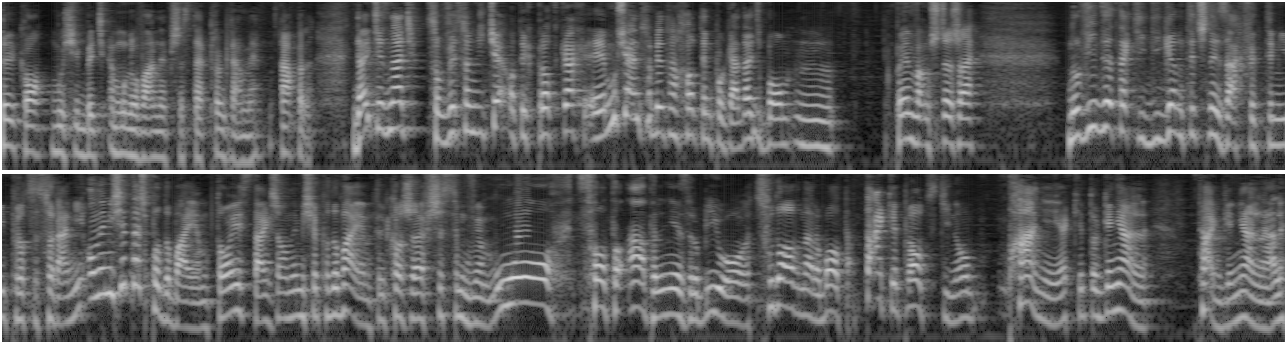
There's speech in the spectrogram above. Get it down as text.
tylko musi być emulowany przez te programy Apple. Dajcie znać, co Wy sądzicie o tych prockach. E, Musiałem sobie trochę o tym pogadać, bo mm, powiem Wam szczerze, no widzę taki gigantyczny zachwyt tymi procesorami. One mi się też podobają. To jest tak, że one mi się podobają, tylko że wszyscy mówią, ło, co to Apple nie zrobiło, cudowna robota, takie procki, no panie, jakie to genialne. Tak, genialne, ale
